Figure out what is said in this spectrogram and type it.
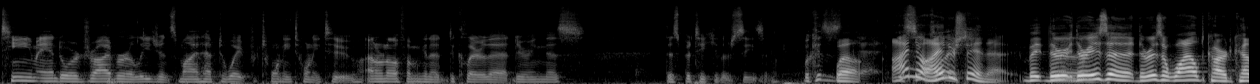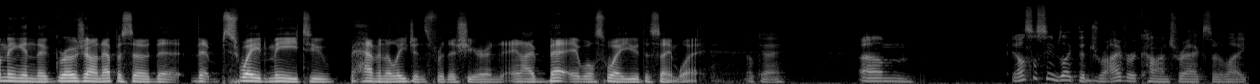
team and/or driver allegiance might have to wait for 2022. I don't know if I'm going to declare that during this this particular season because Well, I know, I like- understand that, but there the- there is a there is a wild card coming in the Grosjean episode that that swayed me to have an allegiance for this year, and and I bet it will sway you the same way. Okay. Um, it also seems like the driver contracts are like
